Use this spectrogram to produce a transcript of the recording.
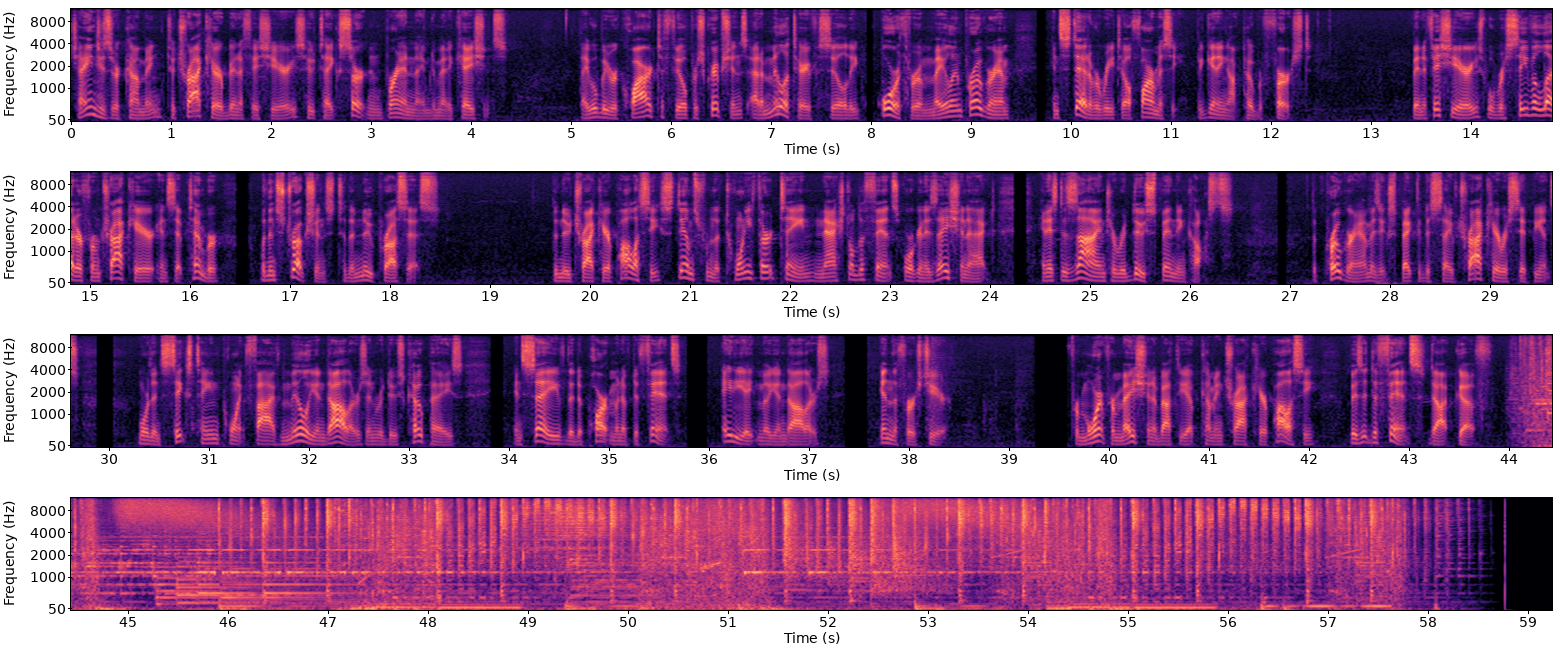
Changes are coming to TRICARE beneficiaries who take certain brand-named medications. They will be required to fill prescriptions at a military facility or through a mail-in program instead of a retail pharmacy, beginning October 1st. Beneficiaries will receive a letter from TRICARE in September with instructions to the new process. The new TRICARE policy stems from the 2013 National Defense Authorization Act and is designed to reduce spending costs. The program is expected to save TRICARE recipients more than $16.5 million in reduced copays and save the Department of Defense $88 million in the first year. For more information about the upcoming TRICARE policy, visit defense.gov.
